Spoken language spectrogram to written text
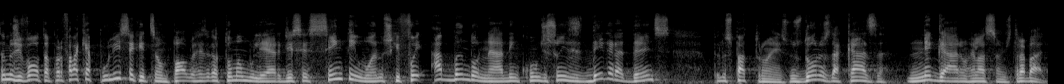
Estamos de volta para falar que a polícia aqui de São Paulo resgatou uma mulher de 61 anos que foi abandonada em condições degradantes pelos patrões. Os donos da casa negaram relação de trabalho.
